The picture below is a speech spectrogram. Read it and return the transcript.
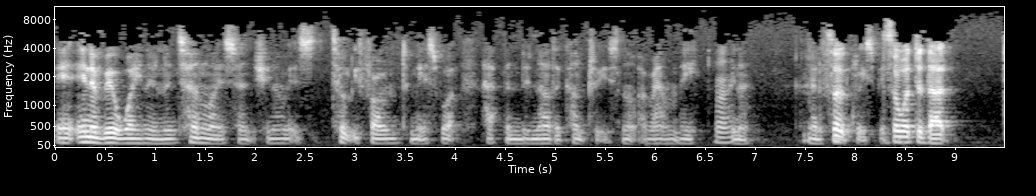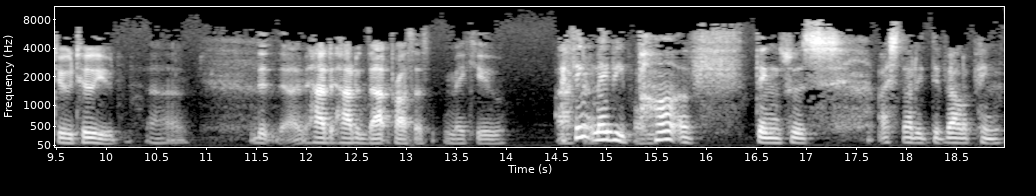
in, in a real way, in an internalized sense. You know, it's totally foreign to me. It's what happened in other countries, not around me. Right. You know, So, metaphorically speaking. so what did that do to you? Uh, did, uh, how did how did that process make you? I think maybe part of things was I started developing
